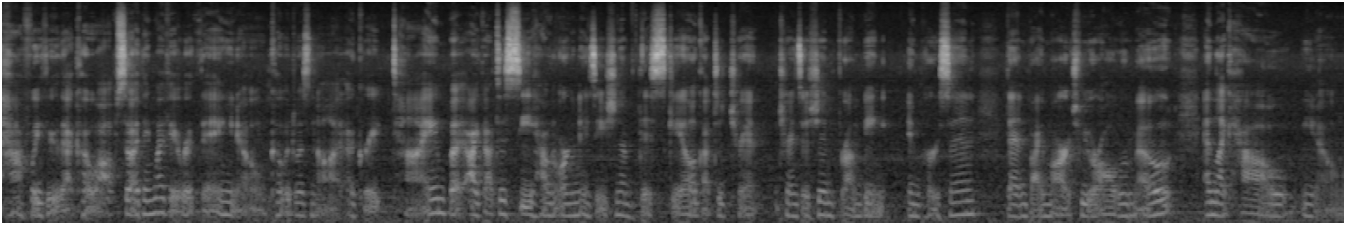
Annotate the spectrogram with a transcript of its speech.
halfway through that co-op. So I think my favorite thing, you know, COVID was not a great time, but I got to see how an organization of this scale got to tra- transition from being in person. Then by March we were all remote, and like how you know.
